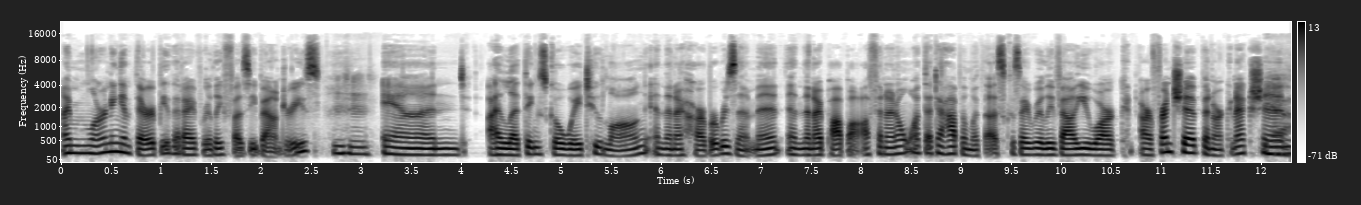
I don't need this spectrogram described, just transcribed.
I'm learning in therapy that I have really fuzzy boundaries and I let things go way too long and then I harbor resentment and then I pop off and I don't want that to happen with us because I really value our our friendship and our connection. Yeah,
